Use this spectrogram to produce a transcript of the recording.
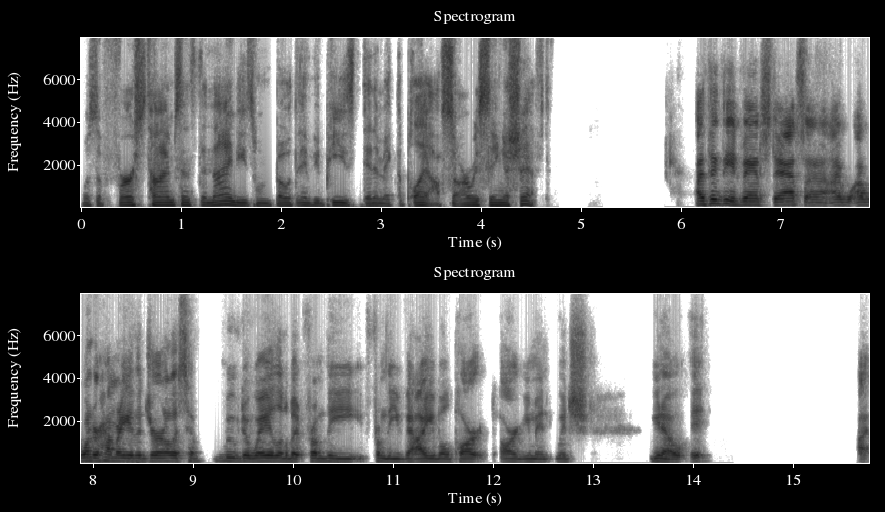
was the first time since the 90s when both MVPs didn't make the playoffs. So are we seeing a shift? I think the advanced stats. I, I wonder how many of the journalists have moved away a little bit from the from the valuable part argument, which, you know, it. I,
